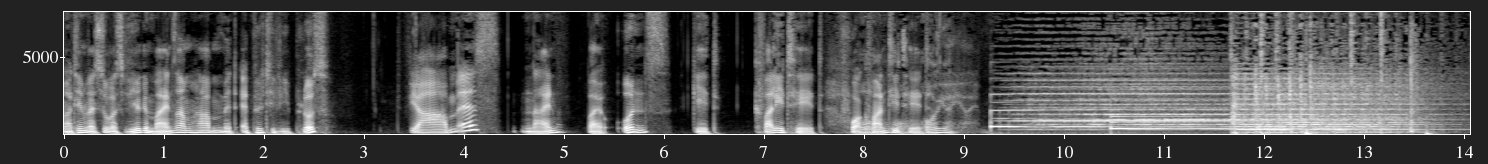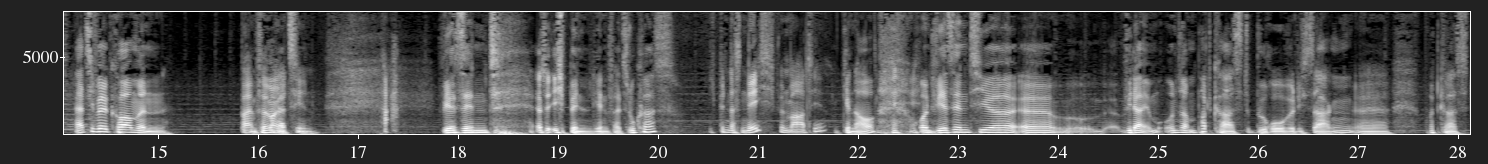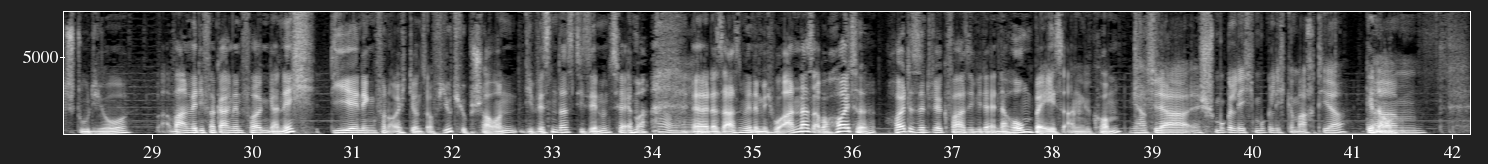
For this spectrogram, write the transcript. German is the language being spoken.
Martin, weißt du, was wir gemeinsam haben mit Apple TV Plus? Wir haben es? Nein, bei uns geht Qualität vor oh, Quantität. Oh, ja. Herzlich willkommen beim Filmmagazin. Wir sind, also ich bin jedenfalls Lukas. Ich bin das nicht, ich bin Martin. Genau. Und wir sind hier äh, wieder in unserem Podcast-Büro, würde ich sagen. Äh, Podcast-Studio waren wir die vergangenen Folgen ja nicht. Diejenigen von euch, die uns auf YouTube schauen, die wissen das, die sehen uns ja immer. Mhm. Äh, da saßen wir nämlich woanders, aber heute, heute sind wir quasi wieder in der Homebase angekommen. Wir haben es wieder schmuggelig, muggelig gemacht hier. Genau. Ähm,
